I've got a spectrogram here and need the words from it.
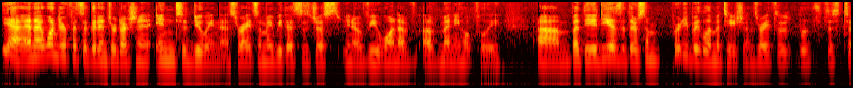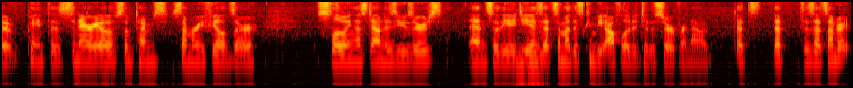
Yeah, and I wonder if it's a good introduction into doing this, right? So maybe this is just you know V one of of many, hopefully. Um, but the idea is that there's some pretty big limitations, right? So let's just to paint the scenario. Sometimes summary fields are slowing us down as users, and so the idea is Mhm. that some of this can be offloaded to the server now. That's that. Does that sound right?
